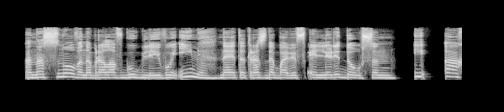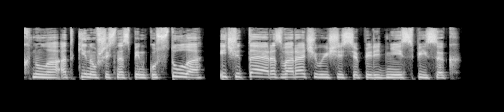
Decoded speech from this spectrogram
Она снова набрала в гугле его имя, на этот раз добавив Эллери Доусон, и ахнула, откинувшись на спинку стула и читая разворачивающийся перед ней список.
